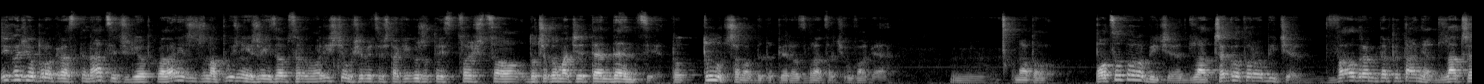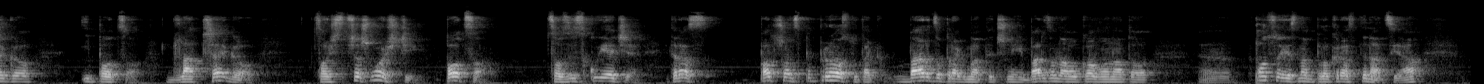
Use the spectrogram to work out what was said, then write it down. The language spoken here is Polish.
Jeżeli chodzi o prokrastynację, czyli odkładanie rzeczy na później, jeżeli zaobserwowaliście u siebie coś takiego, że to jest coś, co, do czego macie tendencję, to tu trzeba by dopiero zwracać uwagę mm, na to, po co to robicie, dlaczego to robicie. Dwa odrębne pytania, dlaczego i po co. Dlaczego? Coś z przeszłości. Po co? Co zyskujecie? Teraz patrząc po prostu tak bardzo pragmatycznie i bardzo naukowo na to, e, po co jest nam prokrastynacja,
